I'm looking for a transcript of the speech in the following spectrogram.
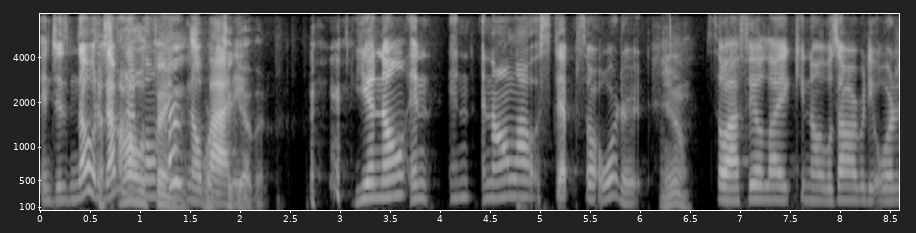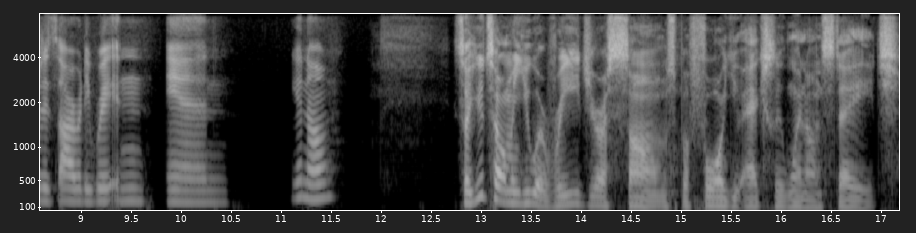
and just know that I'm not going to hurt nobody together. You know and and and all our steps are ordered Yeah. so i feel like you know it was already ordered it's already written and you know So you told me you would read your psalms before you actually went on stage.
